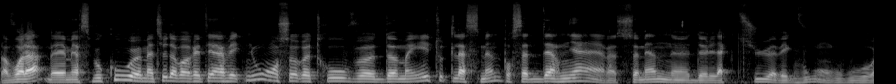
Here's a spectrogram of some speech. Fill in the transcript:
Alors voilà, ben, merci beaucoup euh, Mathieu d'avoir été avec nous. On se retrouve euh, demain et toute la semaine pour cette dernière semaine euh, de l'actu avec vous. On, vous,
